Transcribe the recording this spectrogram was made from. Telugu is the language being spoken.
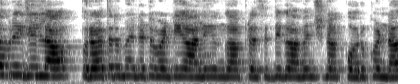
గోదావరి జిల్లా పురాతనమైనటువంటి ఆలయంగా ప్రసిద్ధి గావించిన కోరుకొండ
